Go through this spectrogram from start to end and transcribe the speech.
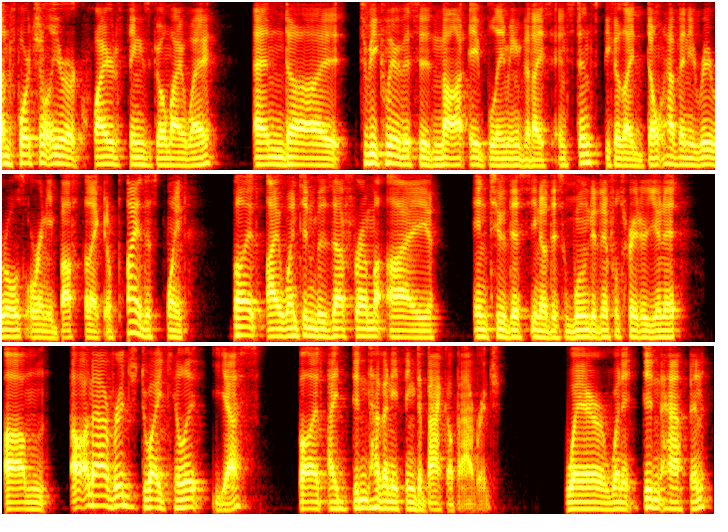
Unfortunately, required things go my way. And uh, to be clear, this is not a blaming the dice instance because I don't have any rerolls or any buffs that I can apply at this point. But I went in with Zephyrim, I into this, you know, this wounded infiltrator unit. Um, on average, do I kill it? Yes, but I didn't have anything to back up average. Where when it didn't happen,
